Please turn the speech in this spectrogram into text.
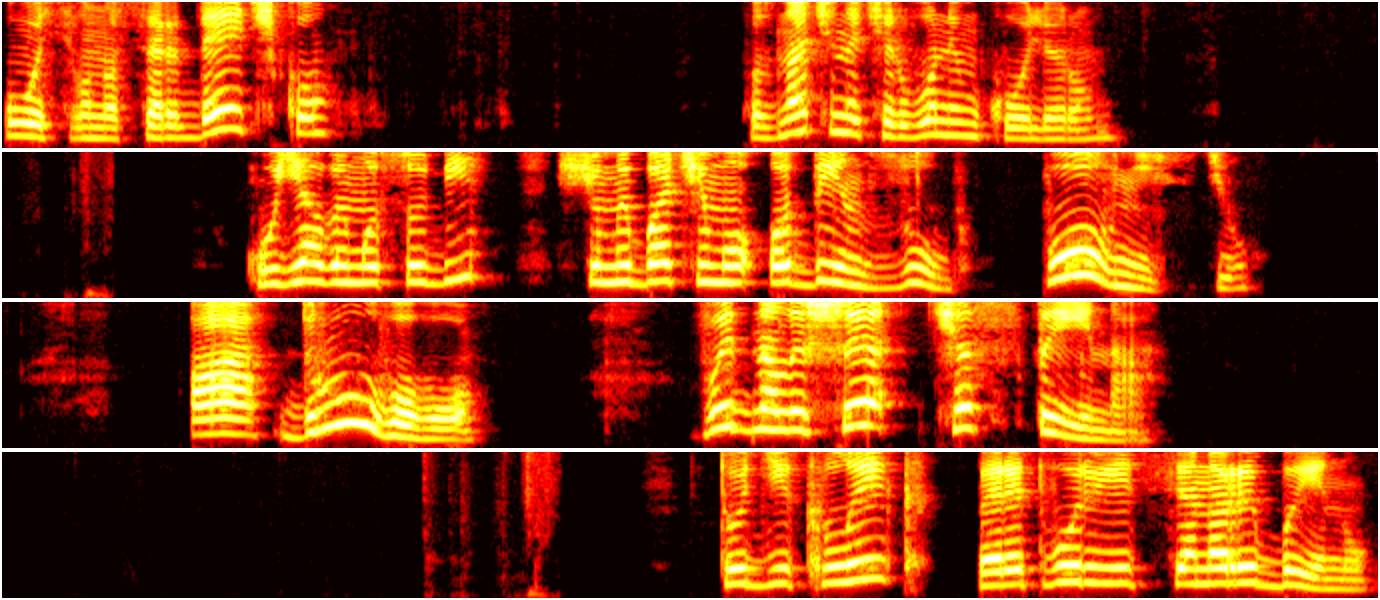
Ось воно сердечко, позначене червоним кольором. Уявимо собі, що ми бачимо один зуб повністю, а другого видна лише частина. Тоді клик перетворюється на рибину.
